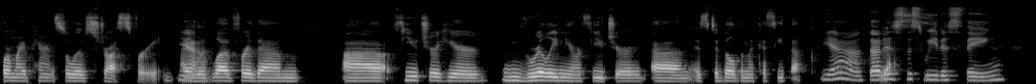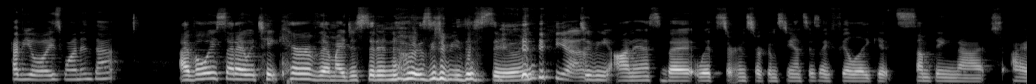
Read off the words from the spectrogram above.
for my parents to live stress free. Yeah. I would love for them. Uh, future here, really near future, um, is to build them a casita. Yeah, that yes. is the sweetest thing. Have you always wanted that? I've always said I would take care of them. I just didn't know it was going to be this soon, yeah. to be honest. But with certain circumstances, I feel like it's something that I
